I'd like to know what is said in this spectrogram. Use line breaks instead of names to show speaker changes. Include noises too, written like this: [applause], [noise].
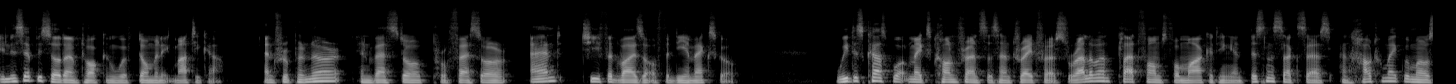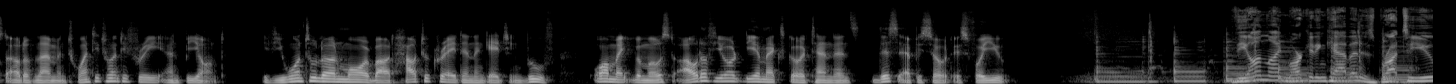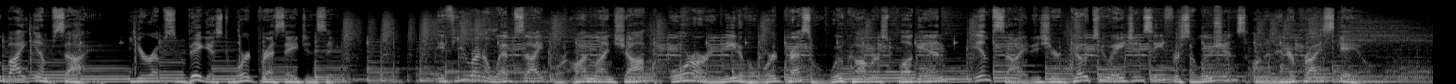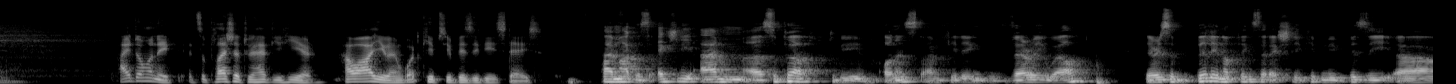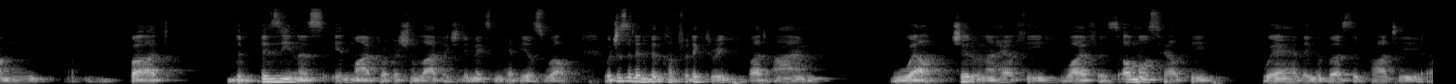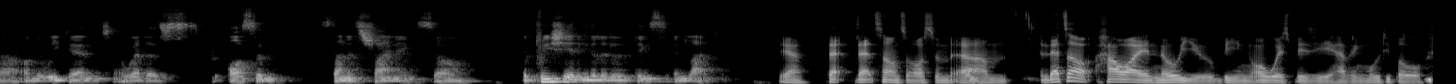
In this episode, I'm talking with Dominik Matyka, entrepreneur, investor, professor, and chief advisor of the DMEXCO. We discussed what makes conferences and trade fairs relevant platforms for marketing and business success and how to make the most out of them in 2023 and beyond. If you want to learn more about how to create an engaging booth or make the most out of your DMEXCO attendance, this episode is for you.
The Online Marketing Cabin is brought to you by Inpsyde Europe's biggest WordPress agency. If you run a website or online shop or are in need of a WordPress or WooCommerce plugin, Inpsyde is your go to agency for solutions on an enterprise scale.
Hi, Dominik. It's a pleasure to have you here. How are you and what keeps you busy these days?
Hi, Marcus. Actually, I'm uh, superb, to be honest. I'm feeling very well. There is a billion of things that actually keep me busy. Um, but the busyness in my professional life actually makes me happy as well, which is a little bit contradictory, but I'm well. Children are healthy, wife is almost healthy. We're having a birthday party uh, on the weekend. Weather's awesome, sun is shining. So appreciating the little things in life.
Yeah, that that sounds awesome. Um, and that's how, how I know you, being always busy, having multiple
